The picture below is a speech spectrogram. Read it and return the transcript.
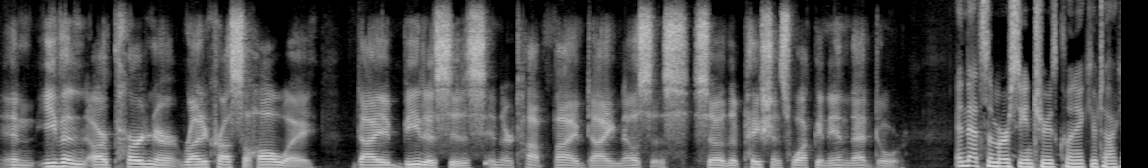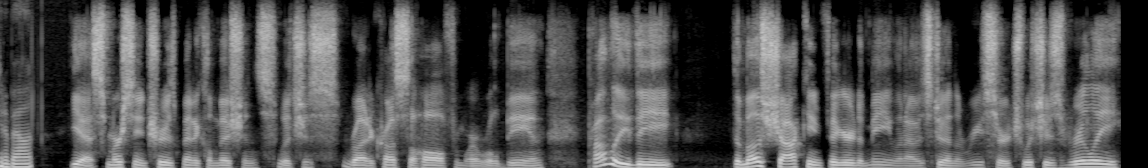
And even our partner right across the hallway, diabetes is in their top five diagnosis. So the patient's walking in that door. And that's the Mercy and Truth Clinic you're talking about? Yes, Mercy and Truth Medical Missions, which is right across the hall from where we'll be. And probably the the most shocking figure to me when I was doing the research, which is really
